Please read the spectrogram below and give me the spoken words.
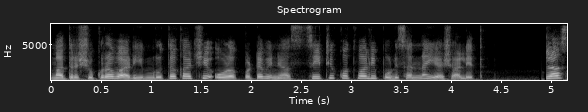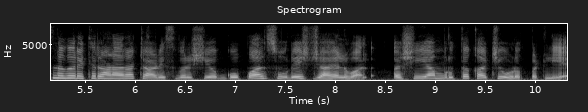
मात्र शुक्रवारी मृतकाची ओळख पटविण्यास सिटी कोतवाली पोलिसांना यश आलेत. विलासनगर येथे राहणारा चाळीस वर्षीय गोपाल सुरेश जायलवाल अशी या मृतकाची ओळख पटली आहे.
